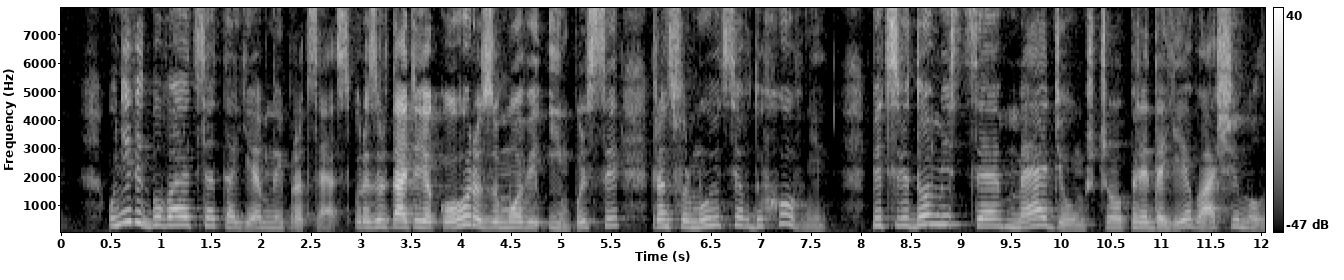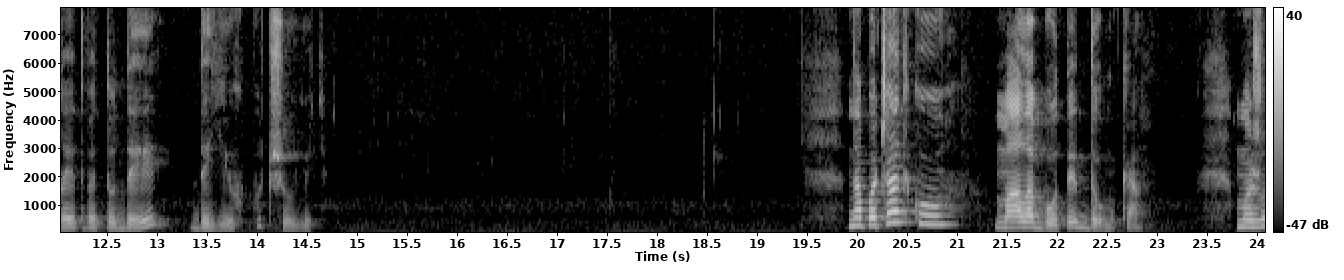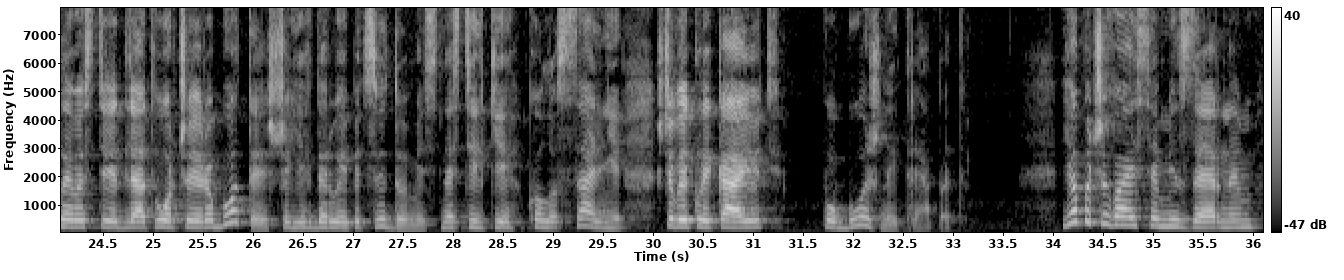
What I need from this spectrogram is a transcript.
У ній відбувається таємний процес, у результаті якого розумові імпульси трансформуються в духовні. Підсвідомість це медіум, що передає ваші молитви туди, де їх почують. На початку мала бути думка. Можливості для творчої роботи, що їх дарує підсвідомість, настільки колосальні, що викликають побожний трепет. Я почуваюся мізерним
